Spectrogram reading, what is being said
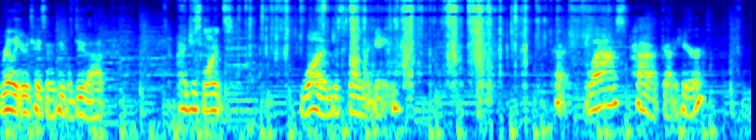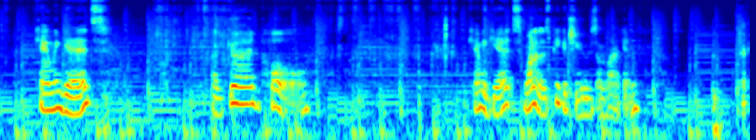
really irritates me when people do that. I just want one just for my game. Last pack out of here. Can we get a good pull? Can we get one of those Pikachus I'm lacking? Okay.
